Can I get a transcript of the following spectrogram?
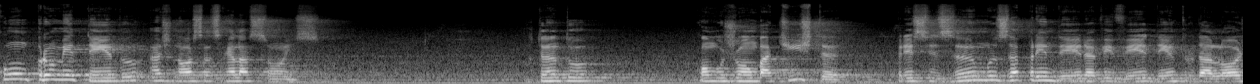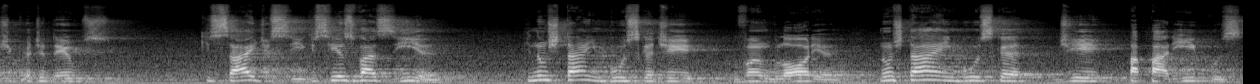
comprometendo as nossas relações. Portanto, como João Batista, precisamos aprender a viver dentro da lógica de Deus, que sai de si, que se esvazia, que não está em busca de vanglória, não está em busca de paparicos,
